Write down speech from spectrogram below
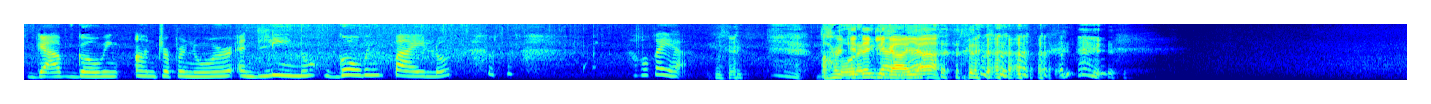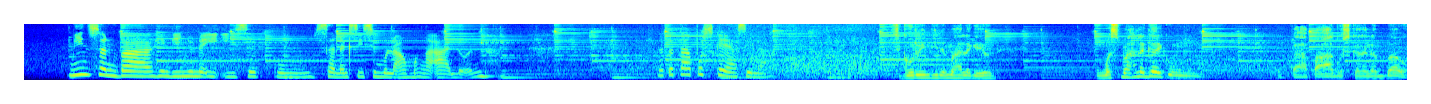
Gab going entrepreneur and Lino going pilot. Ako kaya? Architect Ligaya. Ligaya. Minsan ba hindi nyo naiisip kung saan nagsisimula ang mga alon? Natatapos kaya sila? Siguro hindi na mahalaga yun. Ang mas mahalaga ay kung papaagos ka na lang ba o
